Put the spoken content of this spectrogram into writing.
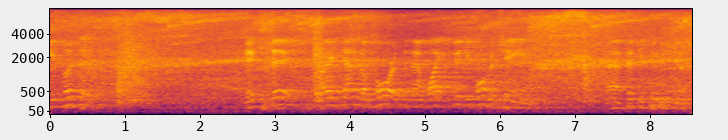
He puts it. It sticks. Craig's down to fourth in that white 54 machine. Uh, 52 machine.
